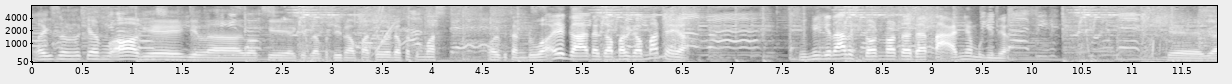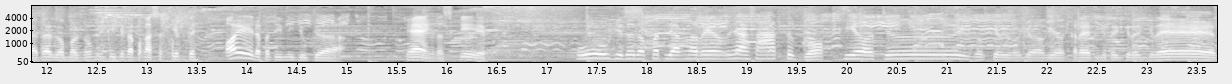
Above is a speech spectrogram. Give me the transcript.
Lagi seru camp, oke okay, gila gokil. Kita dapetin apa tuh? Dapat emas. Oh bintang dua, eh gak ada gambar-gambarnya ya. Mungkin kita harus download datanya mungkin ya. Oke, gak ada gambar-gambar mungkin kita bakal skip deh. Oh iya dapat ini juga. Oke, kita skip. Uh, kita dapat yang rare-nya satu. Gokil, cuy. Gokil, gokil, gokil. Keren, keren, keren, keren.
